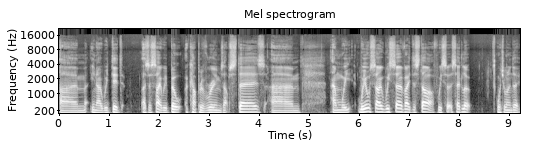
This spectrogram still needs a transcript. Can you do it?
um, you know, we did, as I say, we built a couple of rooms upstairs, um, and we we also we surveyed the staff. We sort of said, look, what do you want to do?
